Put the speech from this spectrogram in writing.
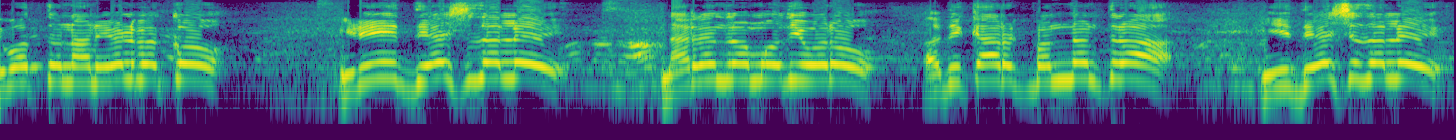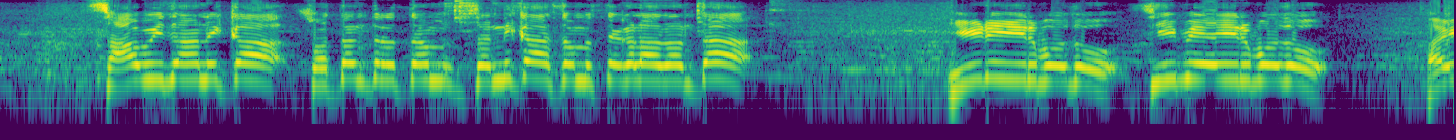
ಇವತ್ತು ನಾನು ಹೇಳಬೇಕು, ಇಡೀ ದೇಶದಲ್ಲಿ ನರೇಂದ್ರ ಮೋದಿಯವರು ಅಧಿಕಾರಕ್ಕೆ ಬಂದ ನಂತರ ಈ ದೇಶದಲ್ಲಿ ಸಾಂವಿಧಾನಿಕ ಸ್ವತಂತ್ರ ತಮ್ ಸನ್ನಿಕಾ ಸಂಸ್ಥೆಗಳಾದಂಥ ಇ ಡಿ ಇರ್ಬೋದು, ಸಿ ಬಿ ಐ ಇರ್ಬೋದು, ಐ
